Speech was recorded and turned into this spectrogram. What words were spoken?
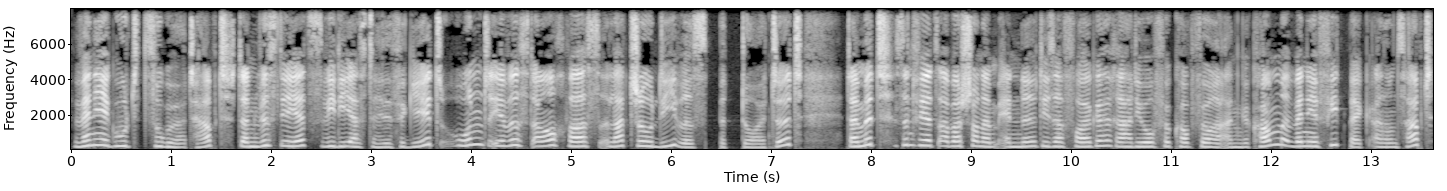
Wenn ihr gut zugehört habt, dann wisst ihr jetzt, wie die Erste Hilfe geht und ihr wisst auch, was Lacho Divis bedeutet. Damit sind wir jetzt aber schon am Ende dieser Folge Radio für Kopfhörer angekommen. Wenn ihr Feedback an uns habt,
